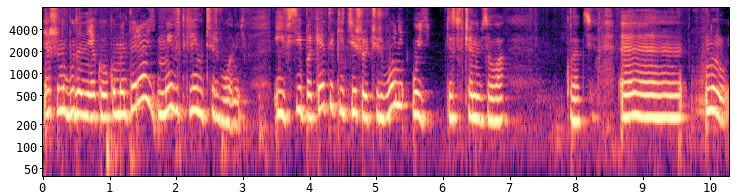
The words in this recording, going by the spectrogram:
Якщо не буде ніякого коментаря, ми відкриємо червоний. І всі пакетики, ті, що червоні. Ой, я звичайно взяла колекцію. Е, ну,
